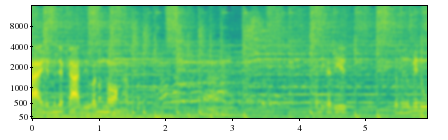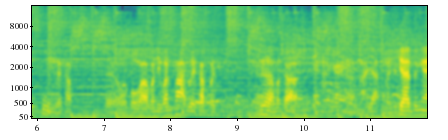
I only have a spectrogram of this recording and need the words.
ถ่ายเห็นบรรยากาศอยู่กับน้องๆครับอ่าวันนี้ก็ดีเสนอเมนูกุ้งนะครับเออเพราะว่าวันนี้วันพระด้วยครับ เนื้อมันก็หายากหน่อยแกเป็นไง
